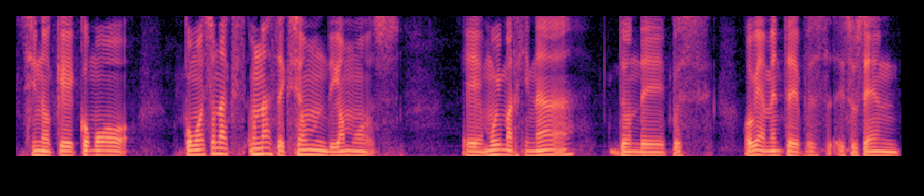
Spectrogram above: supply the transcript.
Sino que como, como es una, una sección, digamos, eh, muy marginada, donde pues obviamente pues suceden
